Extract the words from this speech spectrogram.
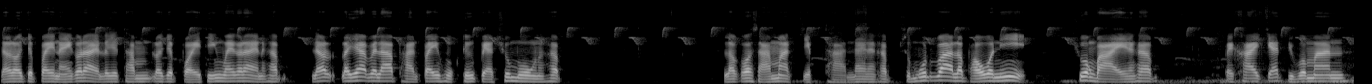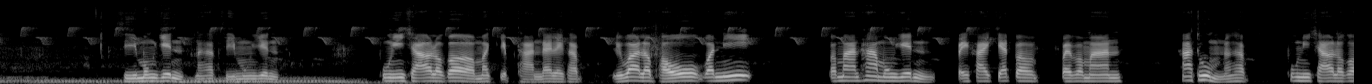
แล้วเราจะไปไหนก็ได้ เราจะทำเราจะปล่อยทิ้งไว้ก็ได้นะครับ แล้วระยะเวลาผ่านไปหกถึงแปดชั่วโมงนะครับ เราก็สามารถเก็บถ่านได้นะครับ สมมุติว่าเราเผาวันนี้ช่วงบ่ายนะครับ ไปคายแก๊สอยู่ประมาณ สี่โมงเย็นนะครับสี่โมงเย็นพรุ่งนี้เช้าเราก็มาเก็บถ่านได้เลยครับ หรือว่าเราเผาวันนี้ประมาณห้าโมงเย็นไปคายแก๊สไปประมาณห้าทุ่มนะครับพรุ่งนี้เช้าเราก็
